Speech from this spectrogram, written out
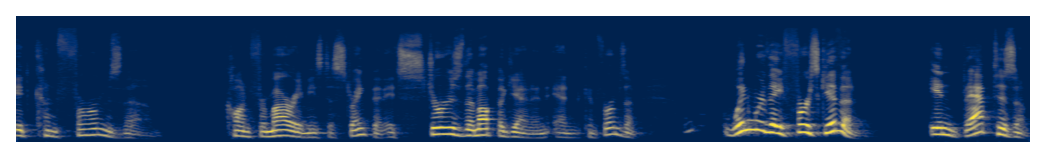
It confirms them. Confirmare means to strengthen, it stirs them up again and, and confirms them. When were they first given? In baptism.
